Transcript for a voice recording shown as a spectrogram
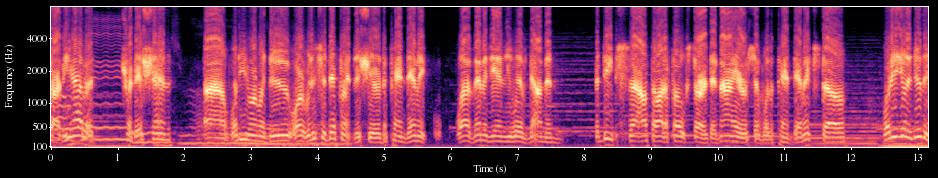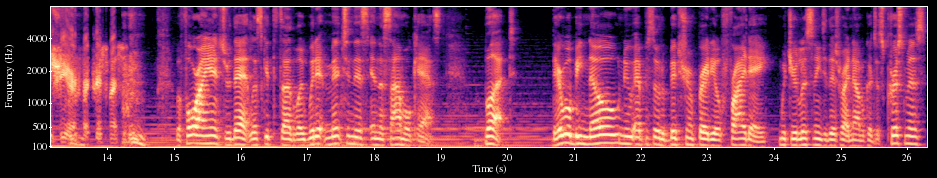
start? Do you have a tradition? Uh, what do you normally do? Or this is different this year, the pandemic. Well, then again, you live down in the deep south. A lot of folks are deniers of the pandemic. So, what are you going to do this year for Christmas? Before I answer that, let's get this out of the way. We didn't mention this in the simulcast, but there will be no new episode of Big Shrimp Radio Friday, which you're listening to this right now because it's Christmas.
